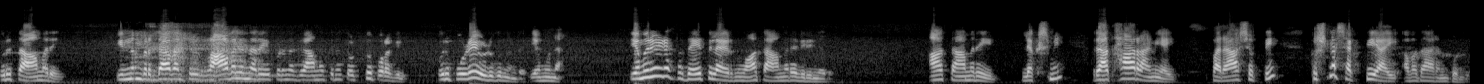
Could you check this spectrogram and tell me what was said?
ഒരു താമരയിൽ. ഇന്നും വൃന്ദാവനത്തിൽ റാവൽ എന്നറിയപ്പെടുന്ന ഗ്രാമത്തിന് തൊട്ടു പുറകിൽ ഒരു പുഴ ഒഴുകുന്നുണ്ട് യമുന. യമുനയുടെ ഹൃദയത്തിലായിരുന്നു ആ താമര വിരിഞ്ഞത്. ആ താമരയിൽ ലക്ഷ്മി രാധാറാണിയായി പരാശക്തി കൃഷ്ണശക്തിയായി അവതാരം കൊണ്ടു.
